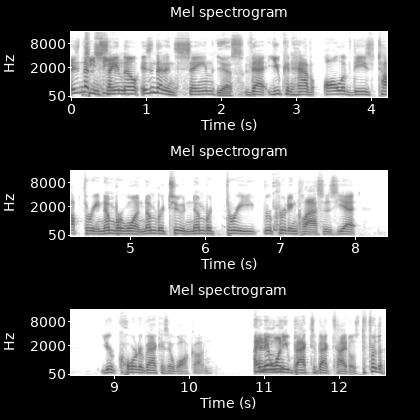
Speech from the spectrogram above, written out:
Isn't that TCU insane, though? Isn't that insane? Yes. That you can have all of these top three, number one, number two, number three recruiting classes, yet your quarterback is a walk on. I and he know won that- you back to back titles for the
